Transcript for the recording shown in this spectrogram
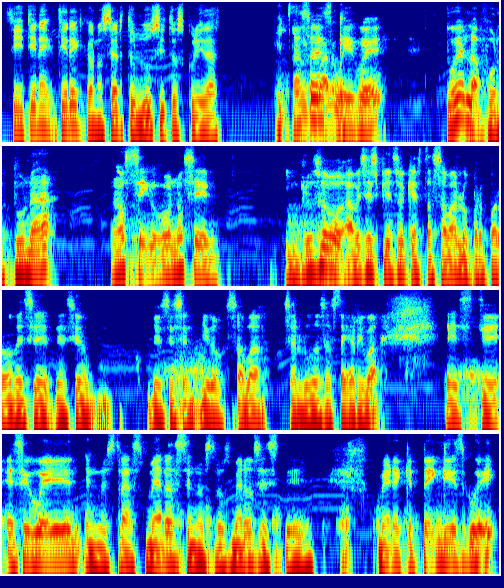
Sí, tiene, tiene que conocer tu luz y tu oscuridad. Y ya sabes qué, güey. Tuve la fortuna, no sé, o no sé. Incluso a veces pienso que hasta Saba lo preparó de ese, de ese, de ese sentido. Saba, saludos hasta ahí arriba. Este, ese güey en, nuestras meras, en nuestros meros, este, merequetengues, güey,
